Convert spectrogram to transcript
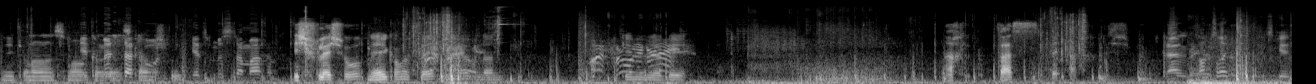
Need schon noch eine Smoke, Jetzt müsst das ihr tun. Jetzt müsst ihr machen. ich flash hoch. Nee, komm, wir flaken hier und dann gehen wir wieder B. Ach, was? Ach, ich... Dann komm zurück. Es geht.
